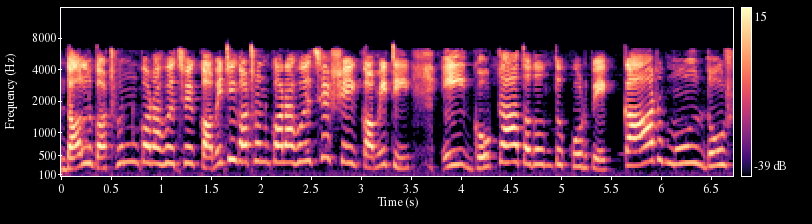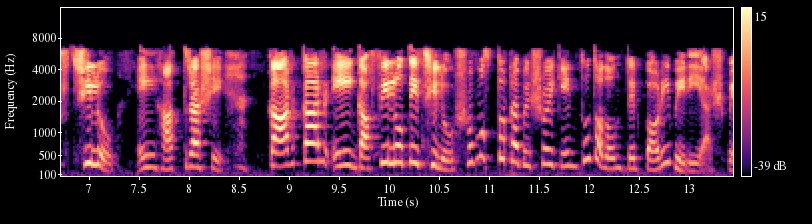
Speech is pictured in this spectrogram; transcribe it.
দল গঠন করা হয়েছে, কমিটি গঠন করা হয়েছে। সেই কমিটি এই গোটা তদন্ত করবে। কার মূল দোষ ছিল এই হাতরাশে কার কার এই গাফিলতি ছিল? সমস্তটা বিষয় কিন্তু তদন্তের পরই বেরিয়ে আসবে।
